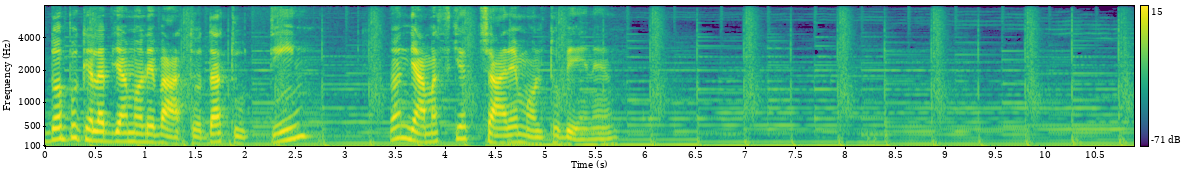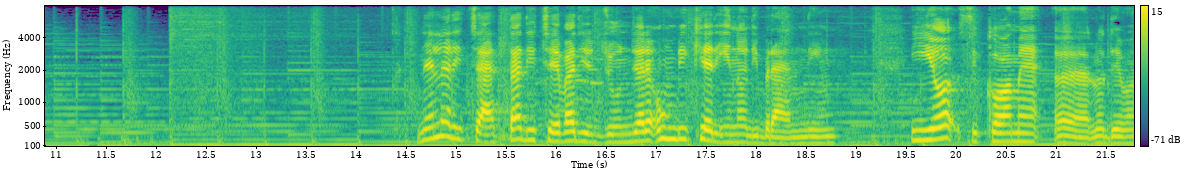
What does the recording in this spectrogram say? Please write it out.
Dopo che l'abbiamo levato da tutti, lo andiamo a schiacciare molto bene. Nella ricetta diceva di aggiungere un bicchierino di brandy. Io, siccome eh, devo,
